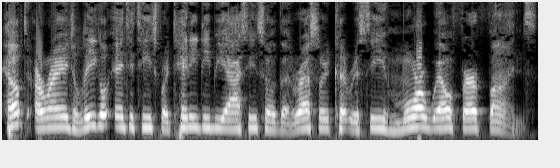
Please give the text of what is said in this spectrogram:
helped arrange legal entities for Teddy DiBiase so the wrestler could receive more welfare funds.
